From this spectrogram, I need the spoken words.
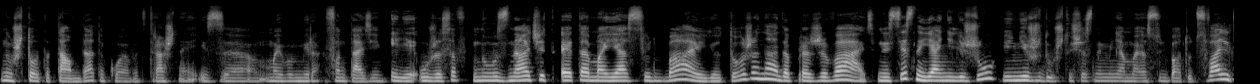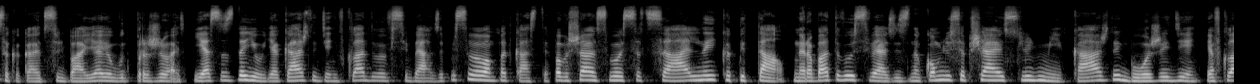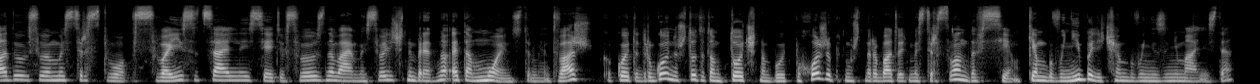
ну что-то там, да, такое вот страшное из э, моего мира фантазий или ужасов, ну значит это моя судьба, ее тоже надо проживать. Но естественно я не лежу и не жду, что сейчас на меня моя судьба тут свалится какая-то судьба, а я ее буду проживать. Я создаю, я каждый день вкладываю в себя, записываю вам подкасты, повышаю свой социальный капитал, нарабатываю связи, знакомлюсь, общаюсь с людьми каждый божий день. Я вкладываю в свое мастерство, в свои социальные сети, в свою узнаваемость, в свой личный бренд. Но это мой инструмент. Ваш какой-то другой, но что-то там точно будет похоже, потому что нарабатывать мастерство надо всем. Кем бы вы ни были, чем бы вы ни занимались, да?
